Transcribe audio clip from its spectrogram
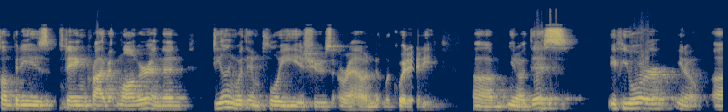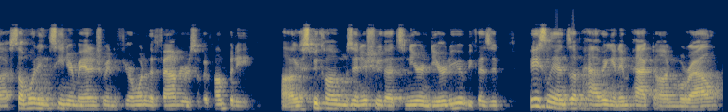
companies staying private longer and then dealing with employee issues around liquidity. Um, you know, this, if you're, you know, uh, someone in senior management, if you're one of the founders of a company, uh, this becomes an issue that's near and dear to you because it basically ends up having an impact on morale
